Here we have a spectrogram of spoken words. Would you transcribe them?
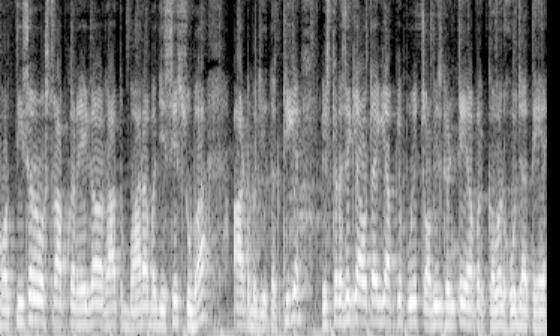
और तीसरा रोस्टर आपका रहेगा रात 12 बजे से सुबह 8 बजे तक, ठीक है? इस तरह से क्या होता है कि आपके पूरे 24 घंटे यहाँ पर कवर हो जाते हैं।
